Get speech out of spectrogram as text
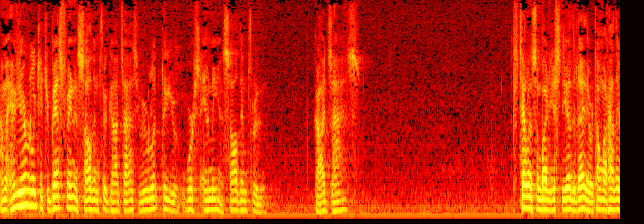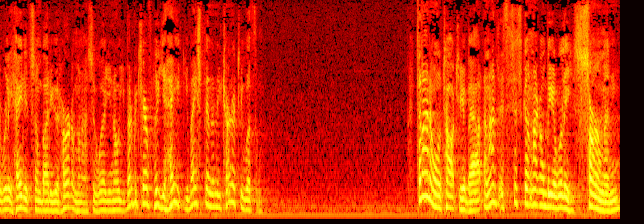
I mean, have you ever looked at your best friend and saw them through God's eyes? Have you ever looked at your worst enemy and saw them through God's eyes. I was telling somebody just the other day, they were talking about how they really hated somebody who had hurt them, and I said, well, you know, you better be careful who you hate. You may spend an eternity with them. Tonight I want to talk to you about, and I, it's just not going to be a really sermon.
